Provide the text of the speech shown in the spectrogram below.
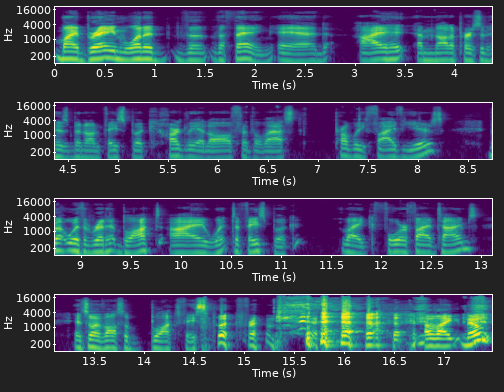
my brain wanted the the thing and I am not a person who's been on Facebook hardly at all for the last probably 5 years. But with Reddit blocked, I went to Facebook like four or five times. And so I've also blocked Facebook from I'm like, nope,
